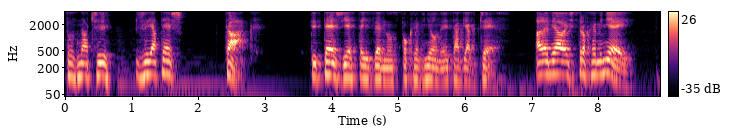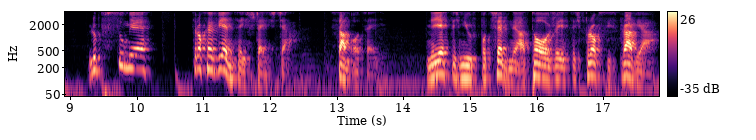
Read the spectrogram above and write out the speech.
To znaczy, że ja też. Tak. Ty też jesteś ze mną spokrewniony, tak jak Jeff. Ale miałeś trochę mniej. Lub w sumie trochę więcej szczęścia. Sam oceń. Nie jesteś mi już potrzebny, a to, że jesteś proxy sprawia,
